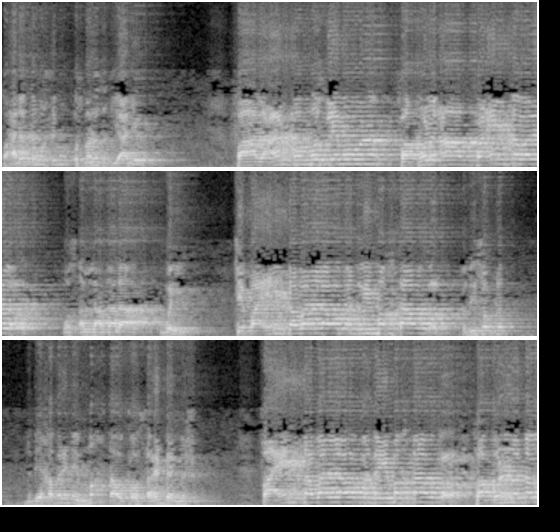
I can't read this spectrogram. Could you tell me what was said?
فهل أنتم مسلمون؟ عثمان تتياري فهل انتم مسلمون؟ فقل آت فإن تولوا اس اللہ تعالی وہی چی فإن تولوا کدوی مختاو کو. سوکت دی خبریں میں مختاو کو سرنڈر نشو. فإن تولوا کدوی مختاو کو فقل تو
